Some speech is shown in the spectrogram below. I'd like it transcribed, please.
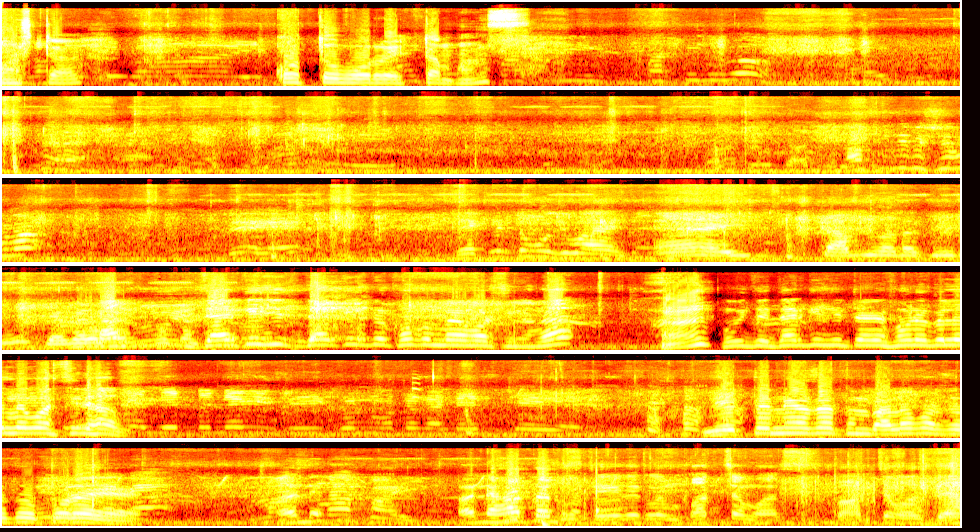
মাছটা। কত বড় একটা মাছ। হ্যাঁ? নেটটা নিয়ে যা তুমি ভালো করছ তো পরে। দেখা যায়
